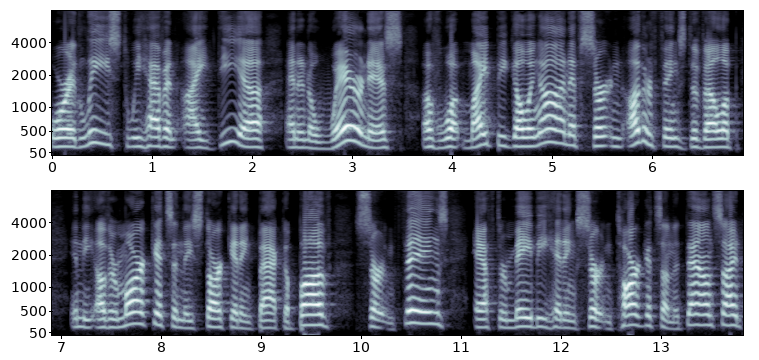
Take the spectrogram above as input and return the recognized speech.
or at least we have an idea and an awareness of what might be going on if certain other things develop in the other markets and they start getting back above certain things after maybe hitting certain targets on the downside.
